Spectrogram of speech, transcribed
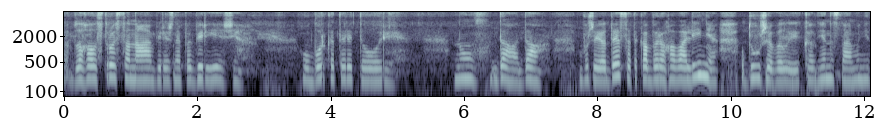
благоустройство набережне, побережжя, уборка території. Ну, да, да. Боже, і Одеса, така берегова лінія дуже велика. Я не знаю, мені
